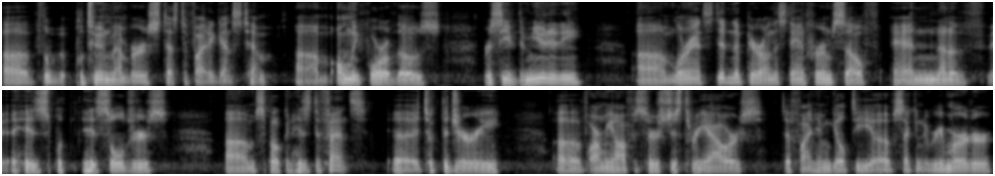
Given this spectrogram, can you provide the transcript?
of the platoon members testified against him. Um, only four of those received immunity. Um, Lorance didn't appear on the stand for himself, and none of his his soldiers um, spoke in his defense. Uh, it took the jury of army officers just three hours to find him guilty of second degree murder,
